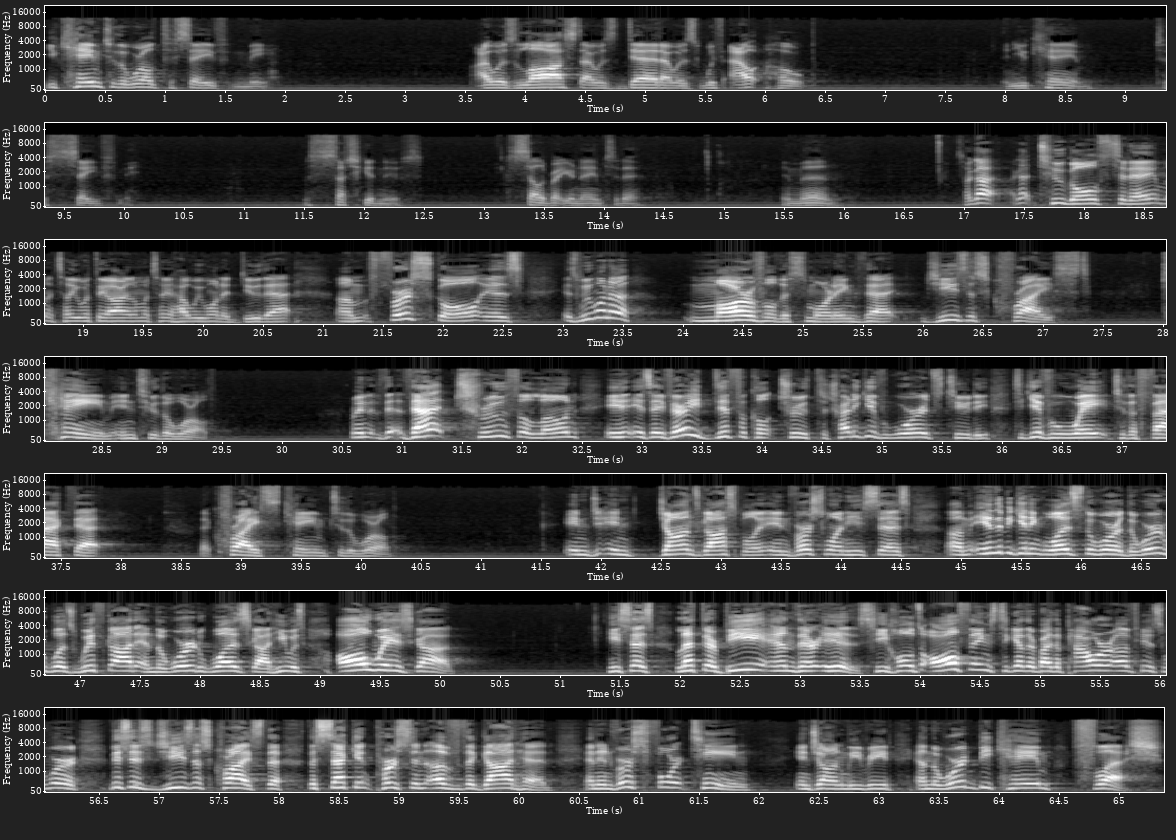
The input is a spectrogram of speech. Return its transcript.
you came to the world to save me. I was lost, I was dead, I was without hope. And you came to save me. This is such good news. Celebrate your name today. Amen. So I got, I got two goals today. I'm going to tell you what they are, and I'm going to tell you how we want to do that. Um, first goal is, is we want to marvel this morning that Jesus Christ came into the world. I mean, th- that truth alone is, a very difficult truth to try to give words to, to, to give weight to the fact that, that Christ came to the world. In, in John's gospel, in verse 1, he says, um, In the beginning was the Word. The Word was with God, and the Word was God. He was always God. He says, Let there be, and there is. He holds all things together by the power of His word. This is Jesus Christ, the, the second person of the Godhead. And in verse 14 in John, we read, And the Word became flesh.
